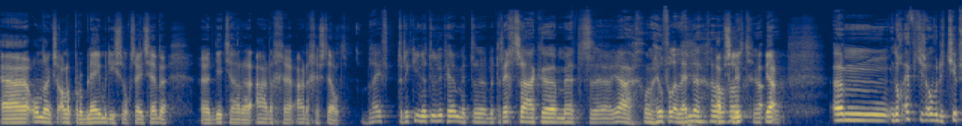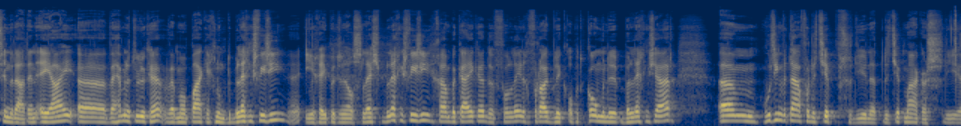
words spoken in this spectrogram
Uh, ondanks alle problemen die ze nog steeds hebben, uh, dit jaar uh, aardig, aardig gesteld. Blijft tricky natuurlijk, hè, met, met rechtszaken, met ja, gewoon heel veel ellende. Absoluut, ja. ja. Um, nog eventjes over de chips inderdaad en AI. we hebben natuurlijk, hè, we hebben al een paar keer genoemd, de beleggingsvisie. ing.nl slash beleggingsvisie gaan bekijken. De volledige vooruitblik op het komende beleggingsjaar. Um, hoe zien we het daar voor de chips, die net, de chipmakers? Die,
